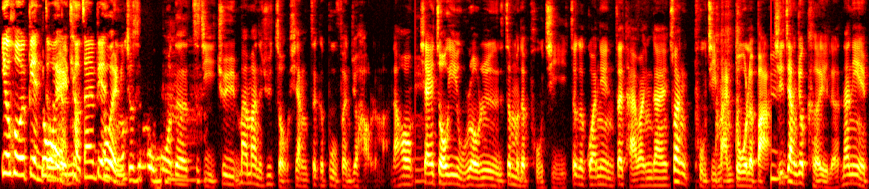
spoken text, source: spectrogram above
诱惑会变多，对，挑战会变多。对，你就是默默的自己去慢慢的去走向这个部分就好了嘛。然后现在周一无肉日这么的普及，这个观念在台湾应该算普及蛮多了吧？其实这样就可以了。那你也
